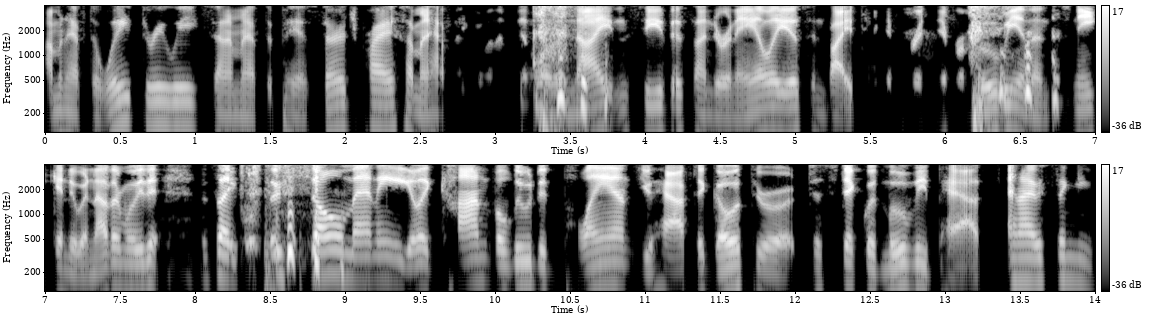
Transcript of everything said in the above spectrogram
I'm gonna have to wait three weeks, and I'm gonna have to pay a surge price. I'm gonna have to go in the middle of the night and see this under an alias and buy a ticket for a different movie, and then sneak into another movie. It's like there's so many like convoluted plans you have to go through to stick with Movie Pass. And I was thinking,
